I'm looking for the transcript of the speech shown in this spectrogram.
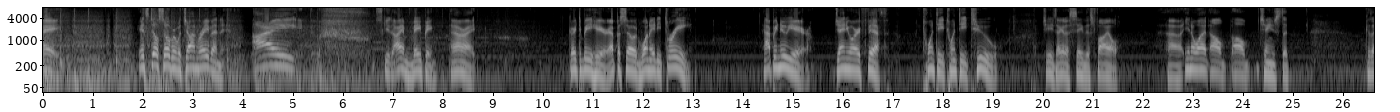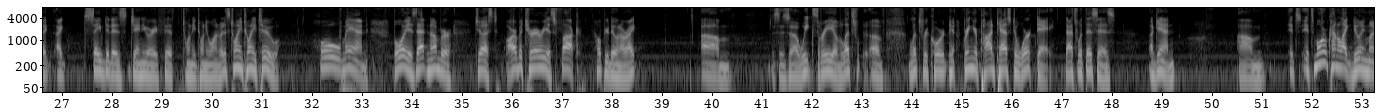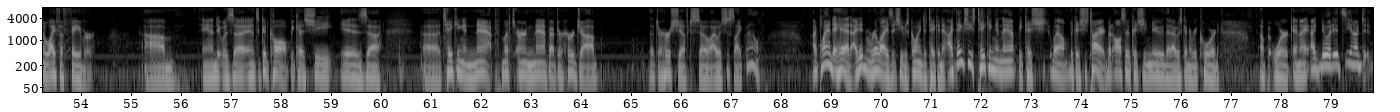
Hey, it's still sober with John Raven. I, excuse, I am vaping. All right. Great to be here. Episode 183. Happy New Year. January 5th, 2022. Jeez, I gotta save this file. Uh, you know what? I'll I'll change the because I I saved it as January 5th, 2021, but it's 2022. Oh man, boy, is that number just arbitrary as fuck. Hope you're doing all right. Um, this is uh, week three of let's of let's record. Bring your podcast to work day. That's what this is. Again, um, it's it's more kind of like doing my wife a favor. Um, and it was uh, and it's a good call because she is uh, uh, taking a nap, much earned nap after her job, after her shift. So I was just like, well, I planned ahead. I didn't realize that she was going to take a nap. I think she's taking a nap because she, well, because she's tired, but also because she knew that I was going to record up at work, and I, I do it. It's you know. D-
